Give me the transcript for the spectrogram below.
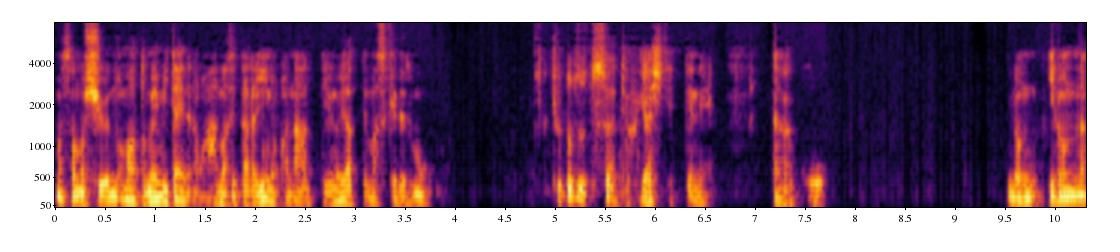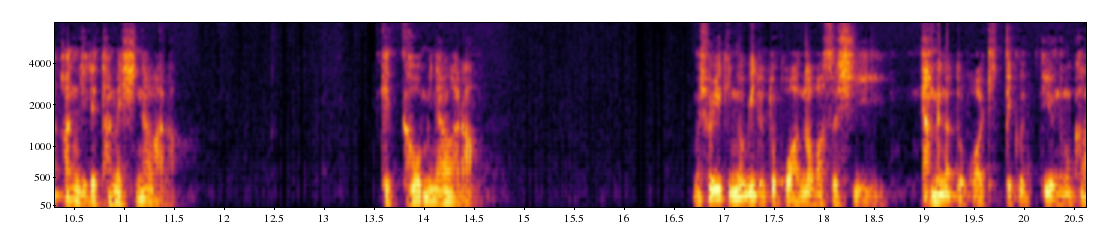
まあその週のまとめみたいなのが話せたらいいのかなっていうのをやってますけれども、ちょっとずつそうやって増やしていってね、なんかこう、いろん、いろんな感じで試しながら、結果を見ながら、まあ、正直伸びるとこは伸ばすし、ダメなとこは切っていくっていうのも考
